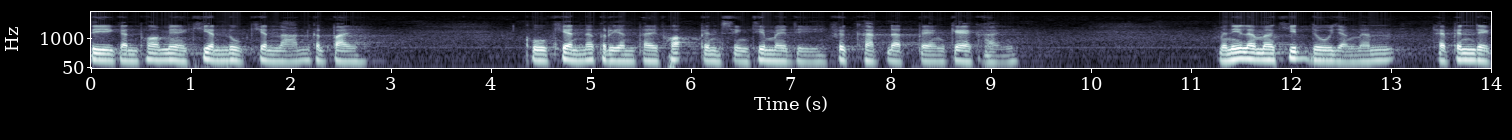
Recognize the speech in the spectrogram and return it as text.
ตีกันพ่อแม่เคียนลูกเคียนหลานกันไปครูเคียนนักเรียนไปเพราะเป็นสิ่งที่ไม่ดี ฝึกหัดดัดแปลงแก้ไข วันนี้เรามาคิดดูอย่างนั้น แต่เป็นเด็ก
